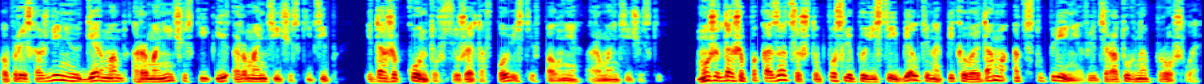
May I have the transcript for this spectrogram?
По происхождению Герман – романический и романтический тип, и даже контур сюжета в повести вполне романтический. Может даже показаться, что после повестей Белкина «Пиковая дама» – отступление в литературное прошлое.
